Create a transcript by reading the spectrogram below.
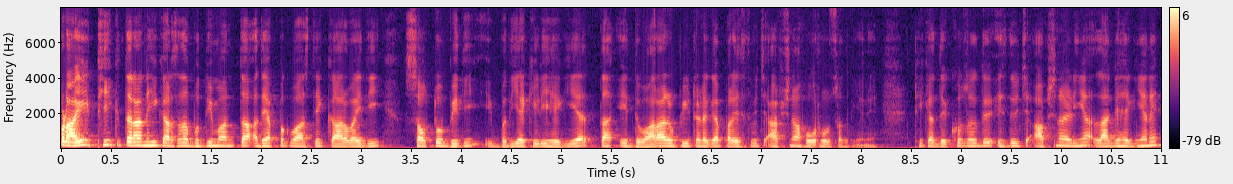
ਪੜ੍ਹਾਈ ਠੀਕ ਤਰ੍ਹਾਂ ਨਹੀਂ ਕਰ ਸਕਦਾ ਬੁੱਧੀਮਾਨਤਾ ਅਧਿਆਪਕ ਵਾਸਤੇ ਕਾਰਵਾਈ ਦੀ ਸਭ ਤੋਂ ਵਿਧੀ, ਵਧੀਆ ਕਿਹੜੀ ਹੈਗੀ ਹੈ, ਤਾਂ ਇਹ ਦੁਬਾਰਾ ਰਿਪੀਟਡ ਹੈਗਾ, ਪਰ ਇਸ ਵਿੱਚ ਆਪਸ਼ਨਾਂ ਹੋਰ ਹੋ ਸਕਦੀਆਂ ਨੇ। ਠੀਕ ਹੈ, ਦੇਖੋ ਸਕਦੇ ਹੋ, ਇਸ ਦੇ ਵਿੱਚ ਆਪਸ਼ਨਾਂ ਜਿਹੜੀਆਂ ਅਲੱਗ ਹੈਗੀਆਂ ਨੇ,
